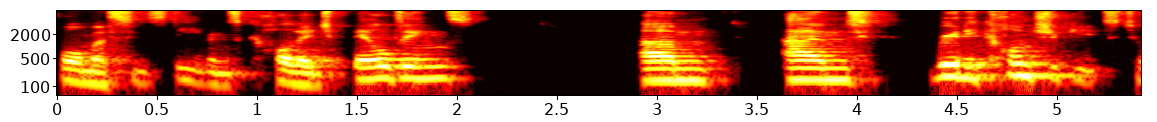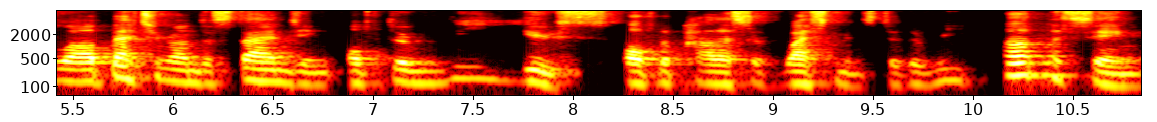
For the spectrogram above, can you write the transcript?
former St. Stephen's College buildings um, and really contributes to our better understanding of the reuse of the Palace of Westminster, the repurposing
